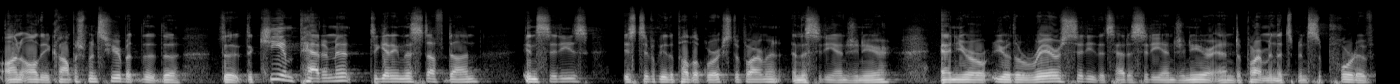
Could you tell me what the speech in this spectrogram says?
on all the accomplishments here, but the, the, the, the key impediment to getting this stuff done in cities is typically the public works department and the city engineer. And you're, you're the rare city that's had a city engineer and department that's been supportive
